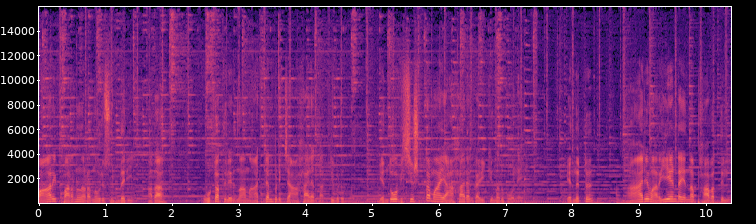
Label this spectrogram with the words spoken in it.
പാറി പറന്നു നടന്ന ഒരു സുന്ദരി അതാ കൂട്ടത്തിലിരുന്ന് ആ നാറ്റം പിടിച്ച ആഹാരം തട്ടിവിടുന്നു. എന്തോ വിശിഷ്ടമായ ആഹാരം കഴിക്കുന്നത് പോലെ. എന്നിട്ട് ആരും അറിയേണ്ട എന്ന ഭാവത്തിൽ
